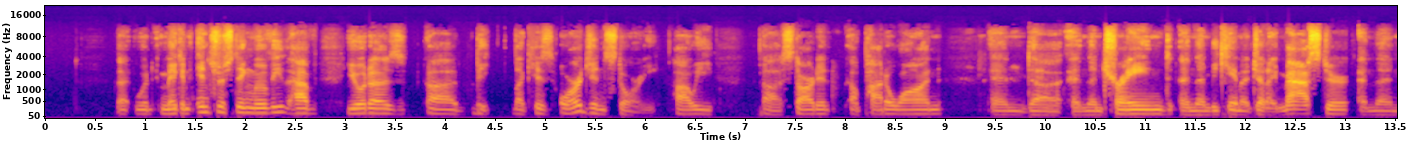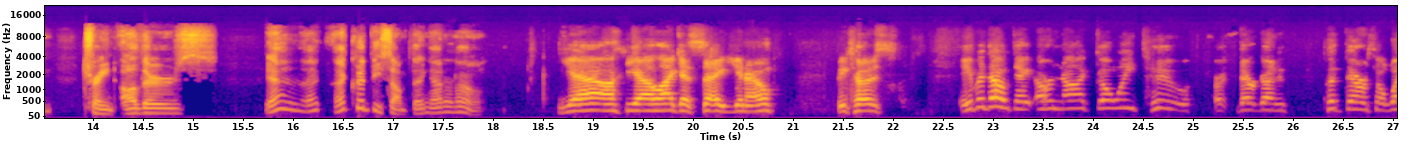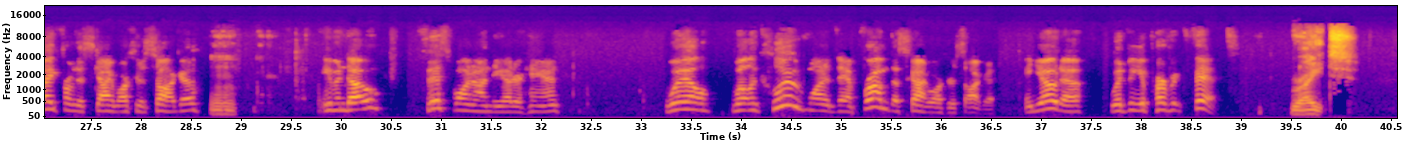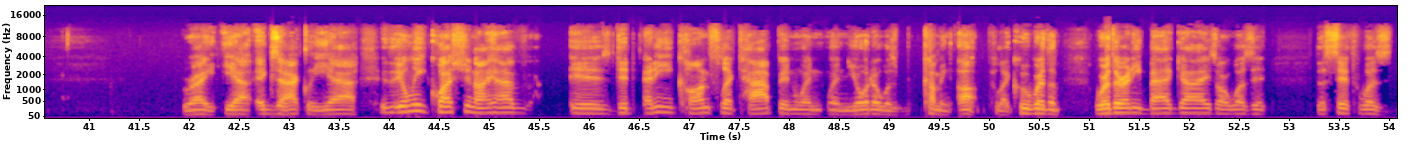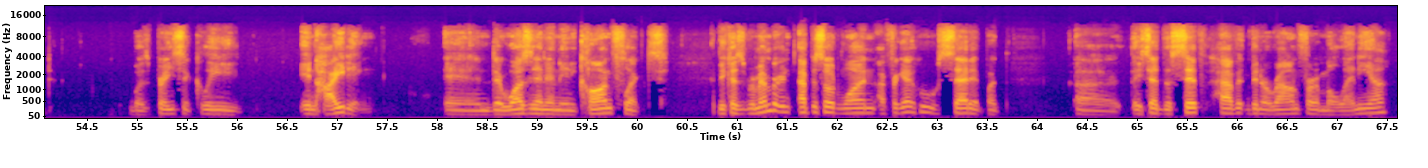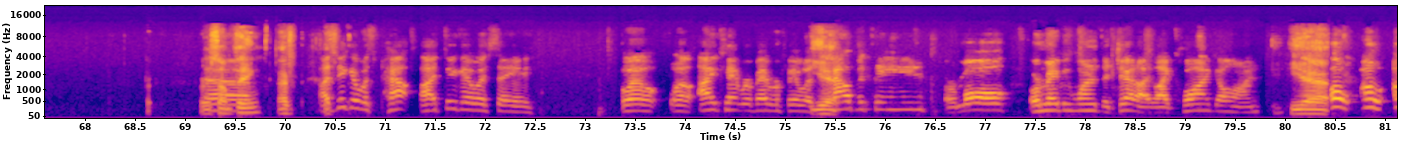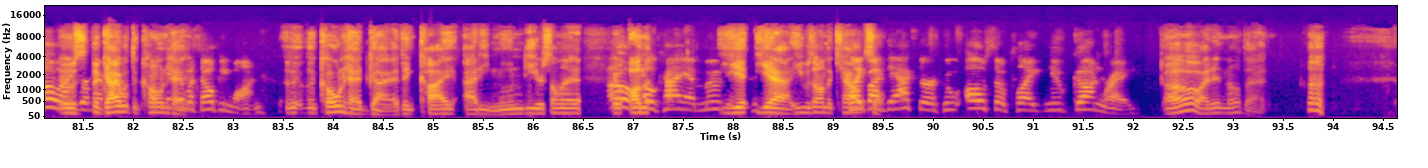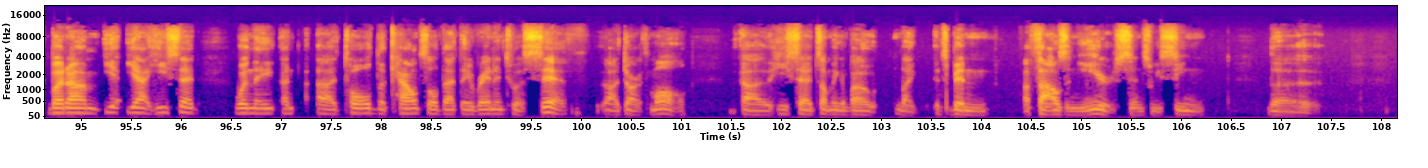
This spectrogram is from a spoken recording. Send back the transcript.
that would make an interesting movie. Have Yoda's uh be like his origin story, how he uh started a Padawan and uh and then trained and then became a Jedi Master and then trained others. Yeah, that, that could be something. I don't know. Yeah, yeah, like I say, you know, because even though they are not going to, or they're going to put theirs away from the Skywalker saga, Mhm. even though this one, on the other hand, will will include one of them from the Skywalker saga, and Yoda would be a perfect fit. Right. Right. Yeah, exactly. Yeah. The only question I have is did any conflict happen when when Yoda was coming up? Like who were the were there any bad guys or was it the Sith was was basically in hiding and there wasn't any conflict because remember in episode 1 I forget who said it but uh they said the Sith haven't been around for a millennia or Uh, something. I've, I think it was Pal. I think it was a. Well, well, I can't remember if it was Yeah. Palpatine or Maul or maybe one of the Jedi, like Qui Gon. yeah, Oh, oh, oh! It I was the guy with the cone head. It was Obi Wan. the, the Conehead guy. I think Kai Adimundi or something like that. Oh, on the- oh, Kaya Mooney. Yeah, yeah, he was on the Played council. by the actor who also played Nute Gunray. Oh, I didn't know that. Huh. But um, yeah, yeah, he said when they uh, uh, told the council that they ran into a Sith, uh, Darth Maul, uh, he said something about like it's been a thousand years since we've seen the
